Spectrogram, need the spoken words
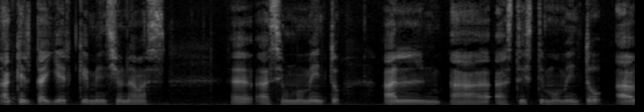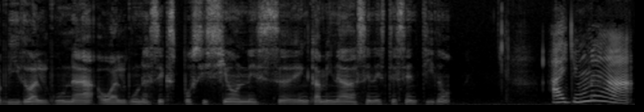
aquel taller que mencionabas eh, hace un momento, al, hasta este momento ha habido alguna o algunas exposiciones eh, encaminadas en este sentido? Hay una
